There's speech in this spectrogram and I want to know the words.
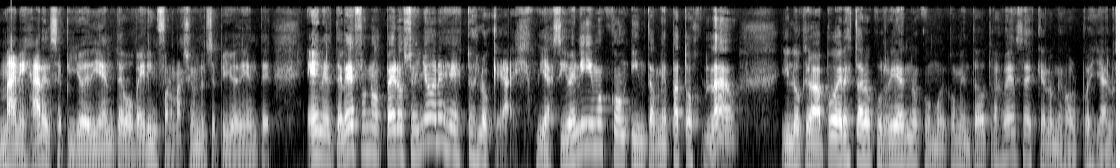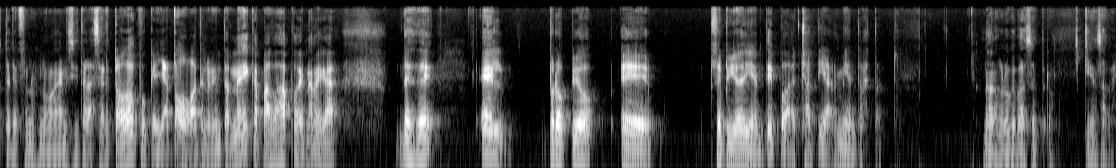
manejar el cepillo de diente o ver información del cepillo de diente en el teléfono, pero señores, esto es lo que hay. Y así venimos con internet para todos lados. Y lo que va a poder estar ocurriendo, como he comentado otras veces, es que a lo mejor pues ya los teléfonos no van a necesitar hacer todo, porque ya todo va a tener internet y capaz vas a poder navegar desde el propio eh, cepillo de diente y poder chatear mientras tanto. No, no creo que pase, pero quién sabe.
